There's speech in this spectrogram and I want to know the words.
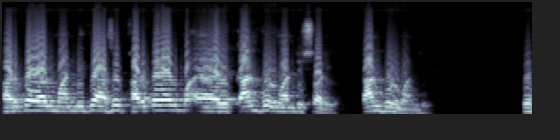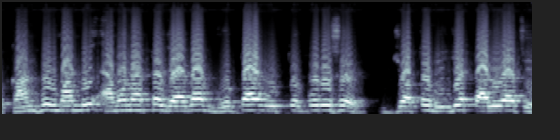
ফারুকাবাদ মান্ডিতে আসে ফারুকাবাদ কানপুর মান্ডি সরি কানপুর মান্ডি। তো কানপুর মান্ডি এমন একটা জায়গা, গোটা উত্তরপ্রদেশের যত রিজেক্ট আলু আছে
